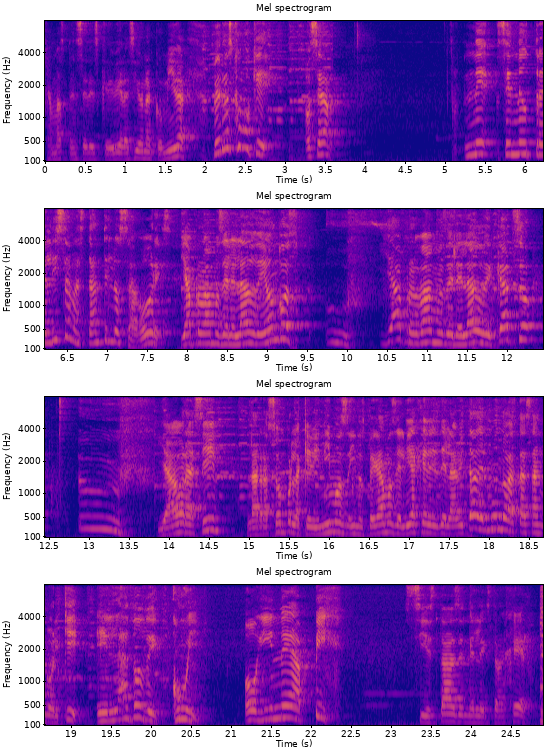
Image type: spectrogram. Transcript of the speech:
Jamás pensé describir así una comida. Pero es como que, o sea, se neutraliza bastante los sabores. Ya probamos el helado de hongos. Ya probamos el helado de katsu. Y ahora sí, la razón por la que vinimos y nos pegamos del viaje desde la mitad del mundo hasta Sangolquí. Helado de cuy o guinea pig si estás en el extranjero.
